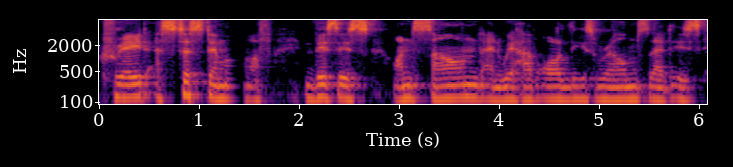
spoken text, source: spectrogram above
create a system of this is unsound and we have all these realms that is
